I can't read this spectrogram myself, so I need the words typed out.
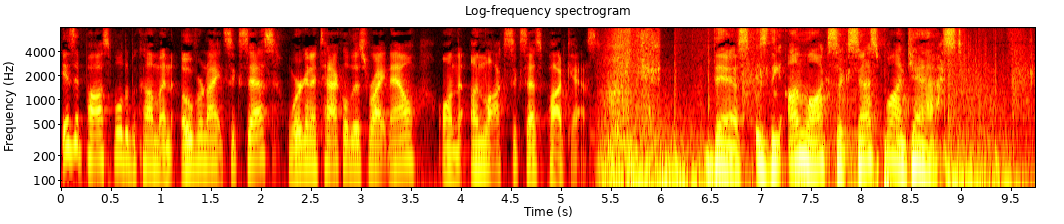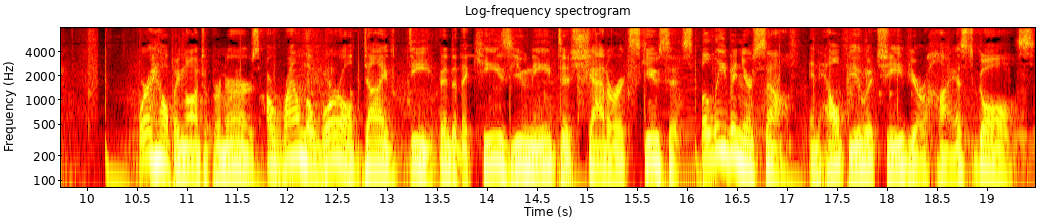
Is it possible to become an overnight success? We're going to tackle this right now on the Unlock Success podcast. This is the Unlock Success podcast. We're helping entrepreneurs around the world dive deep into the keys you need to shatter excuses, believe in yourself, and help you achieve your highest goals.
